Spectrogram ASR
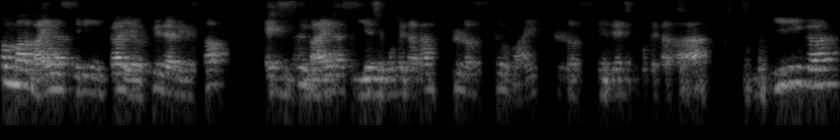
2, 마이너스 1이니까 얘 어떻게 돼야 되겠어? x 마이너스 2의 제곱에다가 플러스 y 플러스 1의 제곱에다가 1이가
